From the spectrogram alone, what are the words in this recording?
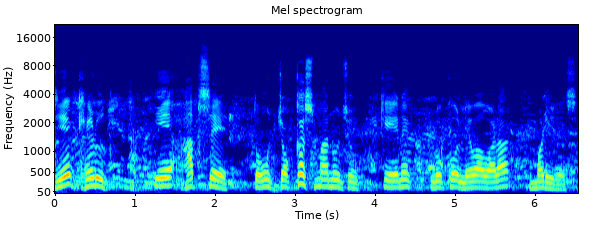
જે ખેડૂત એ આપશે, તો હું ચોક્કસ માનું છું કે એને લોકો લેવાવાળા મળી રહેશે.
